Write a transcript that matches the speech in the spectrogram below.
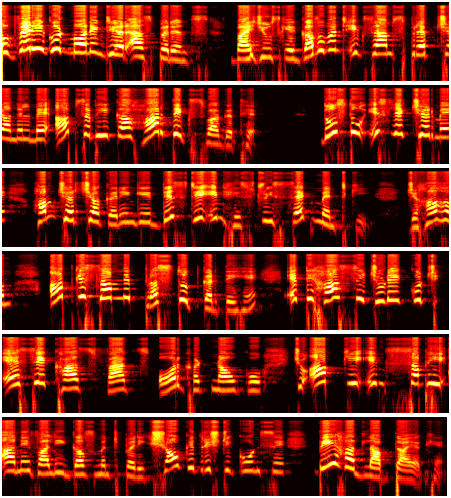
A very good morning, dear aspirants. बायजूस के गवर्नमेंट एग्ज़ाम्स प्रेप चैनल में आप सभी का हार्दिक स्वागत है दोस्तों, इस लेक्चर में हम चर्चा करेंगे this day in history segment की, जहाँ हम आपके सामने प्रस्तुत करते हैं इतिहास से जुड़े कुछ ऐसे खास फैक्ट्स और घटनाओं को, जो आपकी इन सभी आने वाली गवर्नमेंट परीक्षाओं के दृष्टिकोण से बेहद लाभदायक हैं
